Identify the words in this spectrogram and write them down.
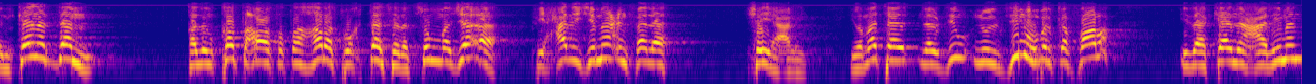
إن كان الدم قد انقطع وتطهرت واغتسلت ثم جاء في حال جماع فلا شيء عليه. ومتى نلزمه بالكفارة؟ إذا كان عالما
